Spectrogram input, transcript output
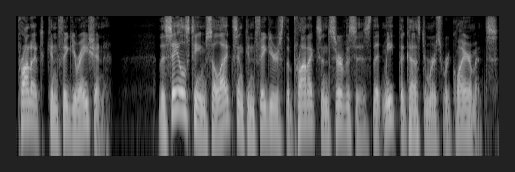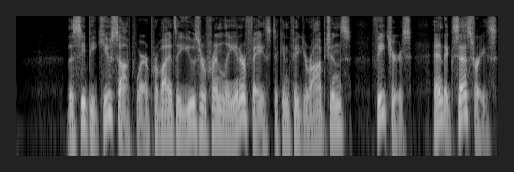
Product configuration. The sales team selects and configures the products and services that meet the customer's requirements. The CPQ software provides a user friendly interface to configure options, features, and accessories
